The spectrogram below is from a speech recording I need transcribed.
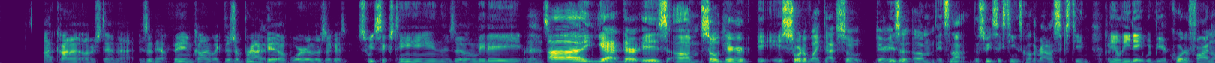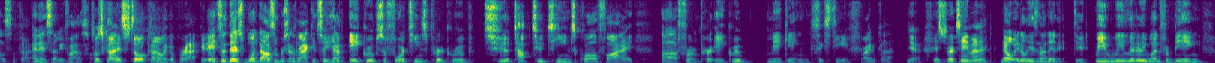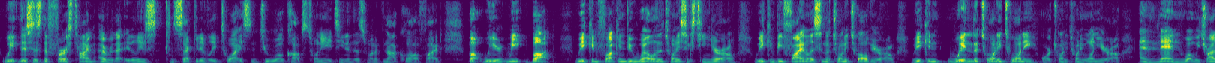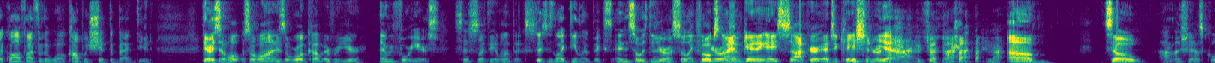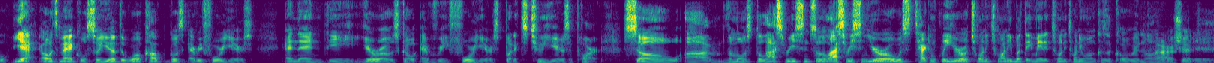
I kind of understand that. Is it Yeah. the same kind of like? There's a bracket of where there's like a Sweet Sixteen, there's an Elite Eight, and then it's- Uh, yeah, there is. Um, so there it- it's sort of like that. So there is a um, it's not the Sweet 16. It's called the round of 16. Okay. The Elite Eight would be your quarterfinals, Okay. and then semifinals. so it's kind. Of, it's still kind of like a bracket. It's a, there's one thousand percent bracket. So you have eight groups of four teams per group. Two top two teams qualify uh for per eight group, making sixteen. Right? okay. Yeah. Is your team in it? No, Italy's not in it, dude. We we literally went from being we. This is the first time ever that Italy's consecutively twice in two World Cups, 2018 and this one, have not qualified. But we we but we can fucking do well in the 2016 Euro. We can be finalists in the 2012 Euro. We can win the 2020 or 2021 Euro, and then when we try to qualify for the World Cup, we shit the bed, dude. There's so, hold, so hold on. Is the World Cup every year? every four years. So it's like the Olympics. This is like the Olympics, and so is the. Euro. So like Folks, Euros- I am getting a soccer education right Yeah. now. um. So oh, shit, that's cool. Yeah. Oh, it's mad cool. So you have the World Cup goes every four years, and then the Euros go every four years, but it's two years apart. So um, the most, the last recent, so the last recent Euro was technically Euro 2020, but they made it 2021 because of COVID and all that All other right, shit. yeah, yeah, yeah.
